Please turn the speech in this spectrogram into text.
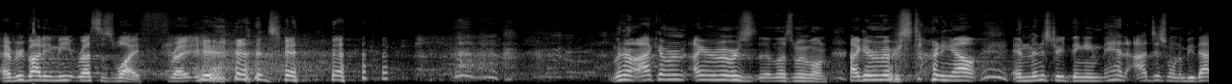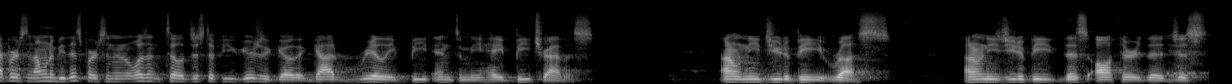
Everybody meet Russ's wife right here. But no, I can, I remember, let's move on. I can remember starting out in ministry thinking, man, I just want to be that person. I want to be this person. And it wasn't until just a few years ago that God really beat into me, hey, be Travis. I don't need you to be Russ. I don't need you to be this author that just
